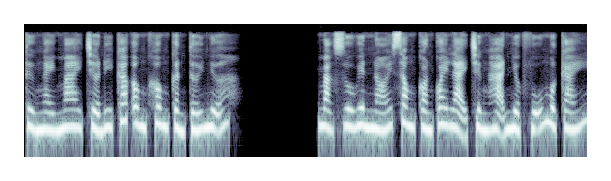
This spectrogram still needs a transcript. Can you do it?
từ ngày mai trở đi các ông không cần tới nữa. Mặc dù Huyên nói xong còn quay lại chừng hạ nhược vũ một cái,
